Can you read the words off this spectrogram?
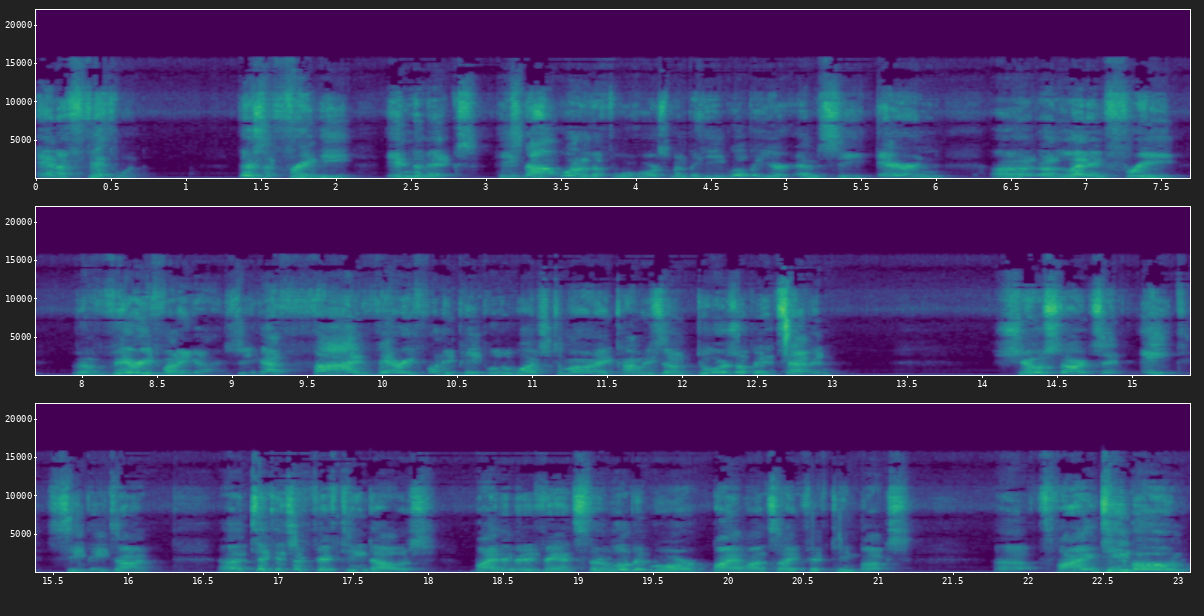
and a fifth one. There's a freebie in the mix. He's not one of the four horsemen, but he will be your MC, Aaron uh, uh, Lennon Free a very funny guy. So you got five very funny people to watch tomorrow night Comedy Zone. Doors open at 7. Show starts at 8 CP time. Uh, tickets are $15. Buy them in advance. They're a little bit more. Buy them on site, 15 bucks. Uh, fine T-bone,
